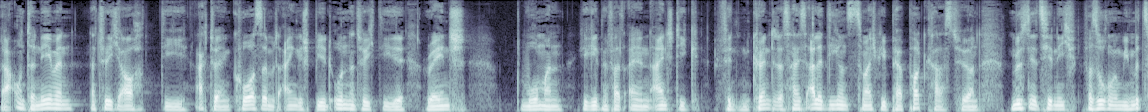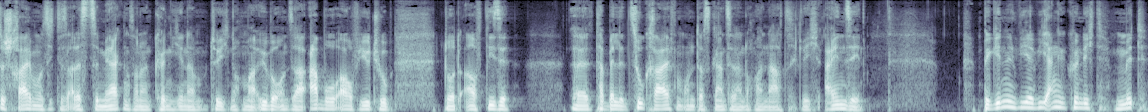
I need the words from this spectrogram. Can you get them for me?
ja, Unternehmen, natürlich auch die aktuellen Kurse mit eingespielt und natürlich die Range wo man gegebenenfalls einen Einstieg finden könnte. Das heißt, alle, die uns zum Beispiel per Podcast hören, müssen jetzt hier nicht versuchen, irgendwie mitzuschreiben und sich das alles zu merken, sondern können hier natürlich nochmal über unser Abo auf YouTube dort auf diese äh, Tabelle zugreifen und das Ganze dann nochmal nachträglich einsehen. Beginnen wir, wie angekündigt, mit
